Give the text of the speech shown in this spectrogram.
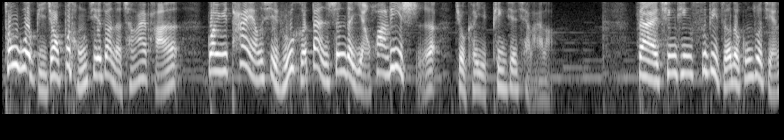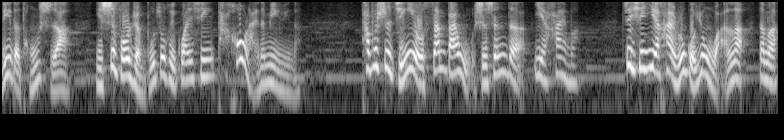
通过比较不同阶段的尘埃盘，关于太阳系如何诞生的演化历史就可以拼接起来了。在倾听斯必泽的工作简历的同时啊，你是否忍不住会关心他后来的命运呢？他不是仅有三百五十升的液氦吗？这些液氦如果用完了，那么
